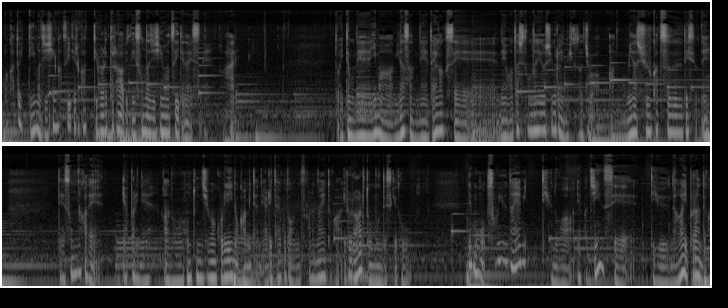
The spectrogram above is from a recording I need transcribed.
ん。まあ、かといって今自信がついてるかって言われたら別にそんな自信はついてないですね。はい。とは言ってもね今皆さんね大学生ね私と同い年ぐらいの人たちはあのみんな就活ですよね。でその中でやっぱりねあの本当に自分はこれでいいのかみたいなやりたいことが見つからないとかいろいろあると思うんですけどでもそういう悩みっていうのはやっぱ人生っていう長いプランで考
